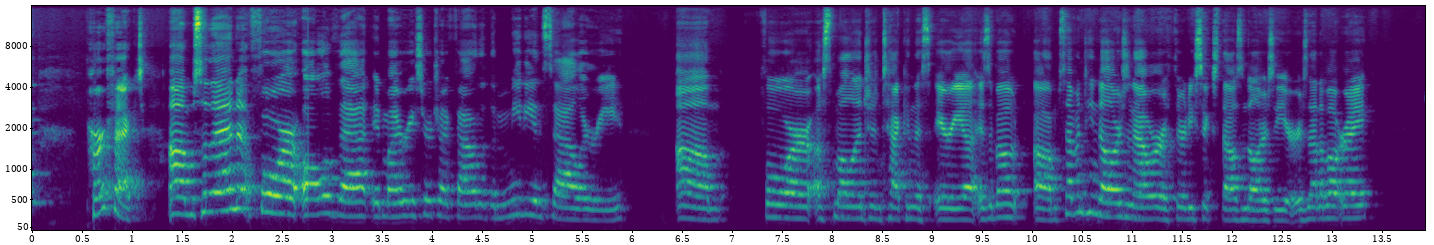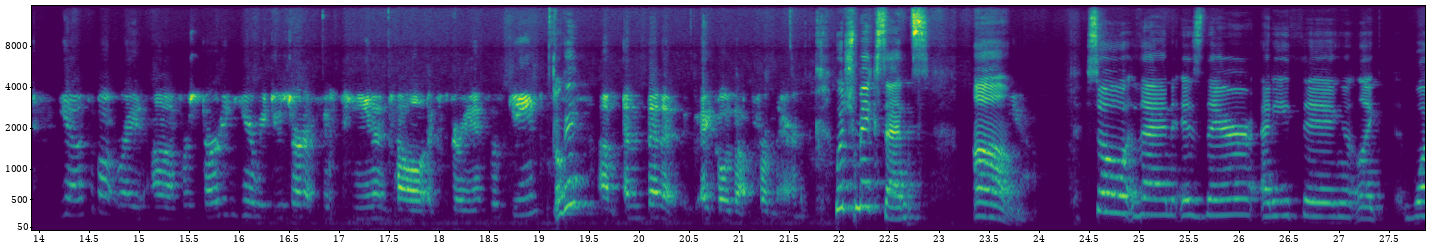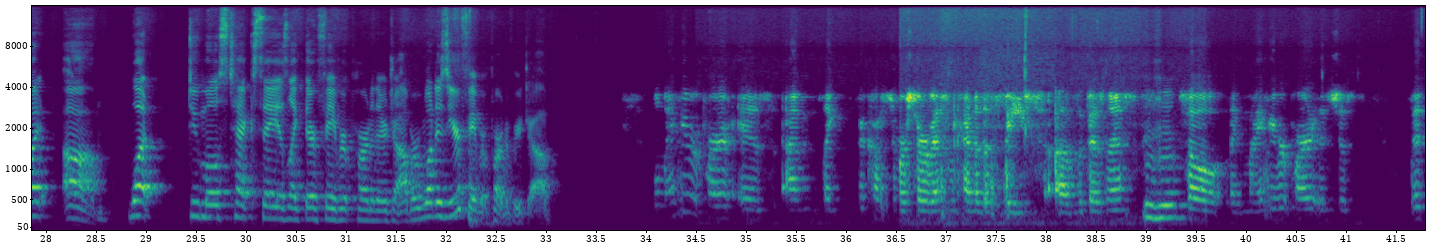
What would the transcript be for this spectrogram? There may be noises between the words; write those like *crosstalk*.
perfect. Um, so then for all of that, in my research, I found that the median salary um, for a small engine tech in this area is about um, $17 an hour or $36,000 a year. Is that about right? Yeah, that's about right. Uh, for starting here, we do start at 15 until experience is gained, Okay, um, and then it, it goes up from there. which makes sense. Um, Yeah. So then, is there anything like what um, what do most techs say is like their favorite part of their job, or what is your favorite part of your job? Well, my favorite part is um, like the customer service and kind of the face of the business. Mm-hmm. So, like, my favorite part is just that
